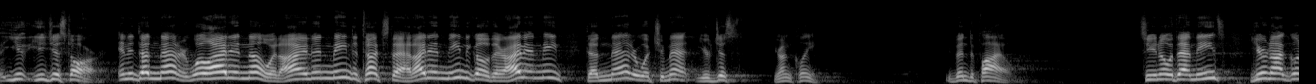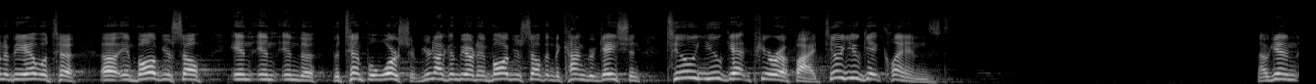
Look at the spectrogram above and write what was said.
You, you just are. And it doesn't matter. Well, I didn't know it. I didn't mean to touch that. I didn't mean to go there. I didn't mean. Doesn't matter what you meant. You're just, you're unclean. You've been defiled. So, you know what that means? You're not going to be able to uh, involve yourself in, in, in the, the temple worship. You're not going to be able to involve yourself in the congregation till you get purified, till you get cleansed. Now, again,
